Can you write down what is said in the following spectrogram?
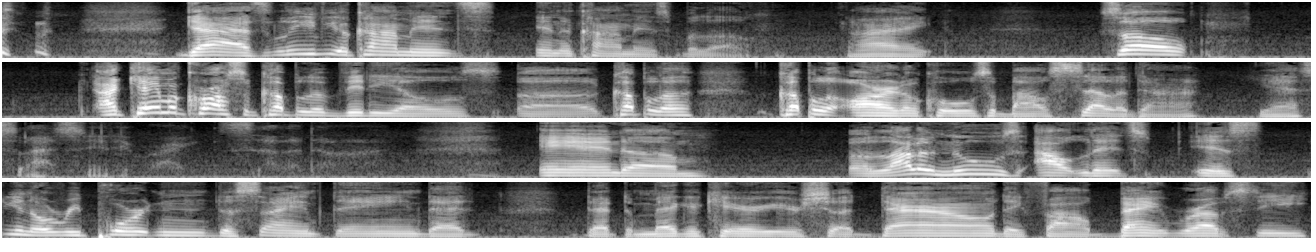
Guys, leave your comments in the comments below. All right. So I came across a couple of videos, uh, a couple of couple of articles about Celadon. Yes, I said it right, Celadon. And um, a lot of news outlets is you know reporting the same thing that that the mega carrier shut down, they filed bankruptcy,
